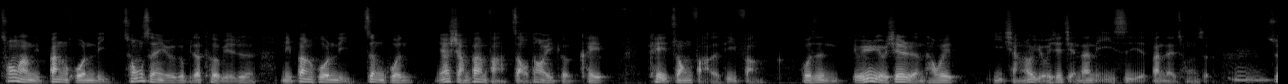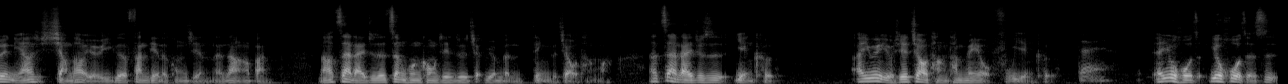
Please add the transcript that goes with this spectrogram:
通常你办婚礼，冲绳有一个比较特别，就是你办婚礼证婚，你要想办法找到一个可以可以装法的地方，或是有因为有些人他会想要有一些简单的仪式也办在冲绳，嗯，所以你要想到有一个饭店的空间能让他办，然后再来就是证婚空间，就是教原本定的教堂嘛，那再来就是宴客，啊，因为有些教堂它没有付宴客，对，哎，又或者又或者是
